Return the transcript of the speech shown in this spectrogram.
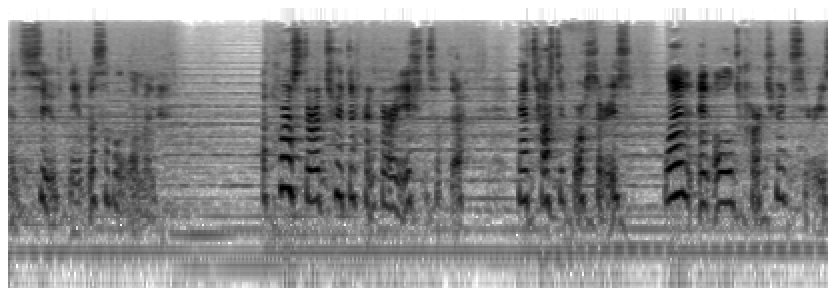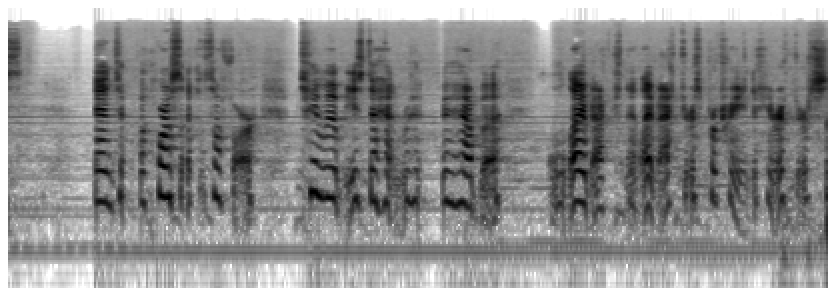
and Sue, the Invisible Woman. Of course, there are two different variations of the Fantastic Four series. One, an old cartoon series, and of course, uh, so far, two movies that have, a live action live actors portraying the characters.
